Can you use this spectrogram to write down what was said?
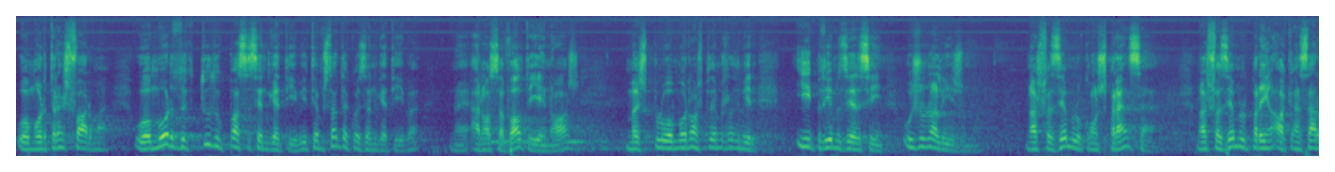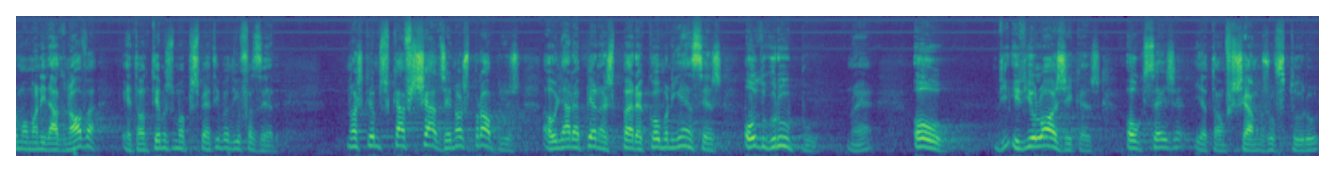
o amor transforma. O amor de tudo o que possa ser negativo, e temos tanta coisa negativa é? à nossa volta e em nós, mas pelo amor nós podemos redimir. E podíamos dizer assim: o jornalismo, nós fazemos-lo com esperança, nós fazemos-lo para alcançar uma humanidade nova, então temos uma perspectiva de o fazer nós queremos ficar fechados em nós próprios, a olhar apenas para conveniências ou de grupo, não é? ou ideológicas, ou o que seja, e então fechamos o futuro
